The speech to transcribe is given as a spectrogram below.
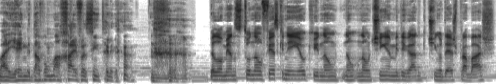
Aí, aí me dava uma raiva assim, tá ligado? Pelo menos tu não fez que nem eu, que não, não, não tinha me ligado que tinha o dash pra baixo.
